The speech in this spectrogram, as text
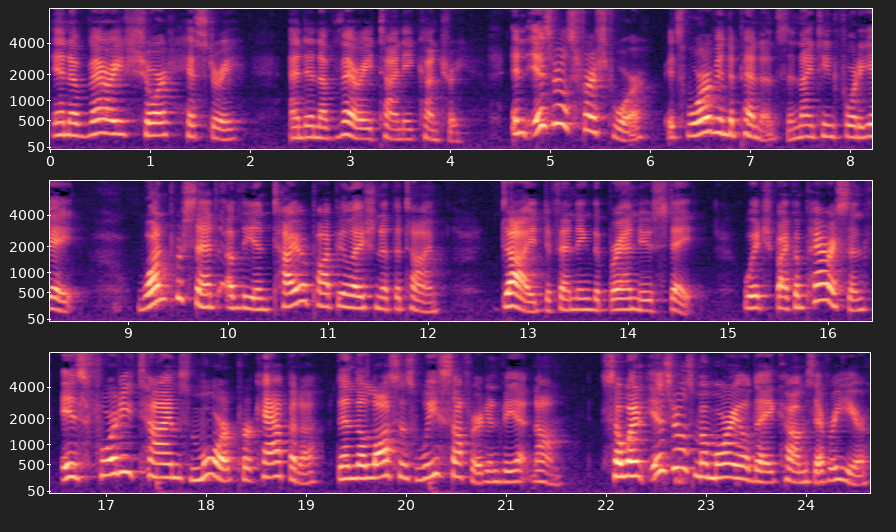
in a very short history and in a very tiny country. In Israel's first war, its War of Independence in 1948, 1% of the entire population at the time died defending the brand new state, which, by comparison, is 40 times more per capita than the losses we suffered in Vietnam. So when Israel's Memorial Day comes every year,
